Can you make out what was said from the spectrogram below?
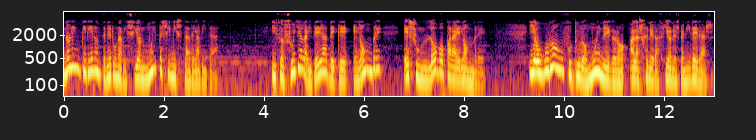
no le impidieron tener una visión muy pesimista de la vida hizo suya la idea de que el hombre es un lobo para el hombre y auguró un futuro muy negro a las generaciones venideras,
